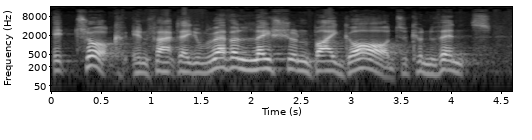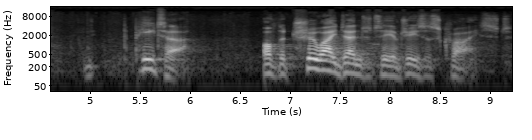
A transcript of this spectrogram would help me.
It took, in fact, a revelation by God to convince Peter of the true identity of Jesus Christ.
